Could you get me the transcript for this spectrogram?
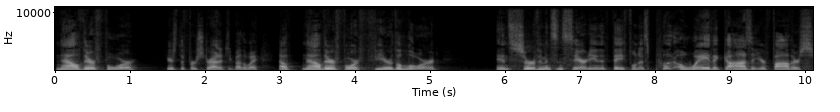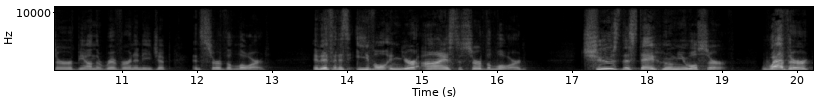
Now, therefore, here's the first strategy, by the way. Now, now therefore, fear the Lord and serve him in sincerity and in faithfulness. Put away the gods that your fathers served beyond the river and in Egypt, and serve the Lord. And if it is evil in your eyes to serve the Lord, choose this day whom you will serve, whether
